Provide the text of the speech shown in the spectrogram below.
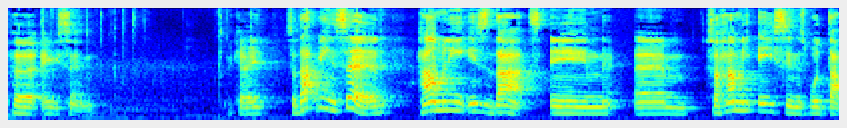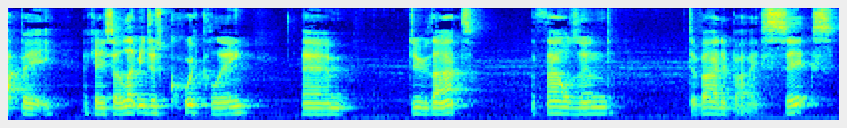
per ASIN. Okay, so that being said, how many is that in? Um, so how many ASINs would that be? Okay, so let me just quickly um, do that. A thousand divided by six,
